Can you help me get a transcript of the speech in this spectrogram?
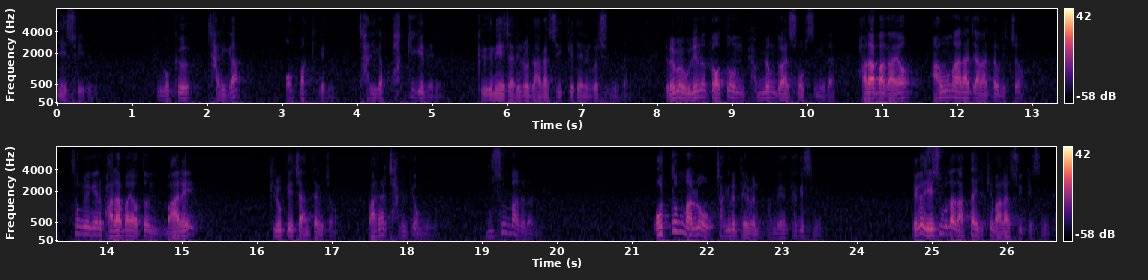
예수의 이름. 그리고 그 자리가 엇바뀌게 되는, 자리가 바뀌게 되는 그 은혜의 자리로 나갈 수 있게 되는 것입니다. 여러분 우리는 그 어떤 변명도 할 수 없습니다. 바라바가요 아무 말 하지 않았다고 그랬죠. 성경에는 바라바의 어떤 말에 기록되지 않다 그죠. 말할 자격이 없는 거예요. 무슨 말을 합니까? 어떤 말로 자기를 대변하겠습니까? 내가 예수보다 낫다 이렇게 말할 수 있겠습니까?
